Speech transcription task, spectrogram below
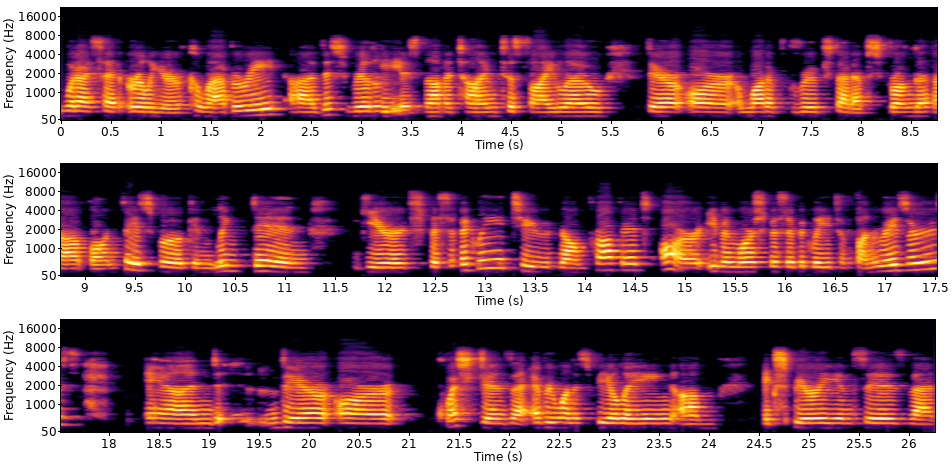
what I said earlier, collaborate. Uh, this really is not a time to silo. There are a lot of groups that have sprung up on Facebook and LinkedIn geared specifically to nonprofits or even more specifically to fundraisers. And there are questions that everyone is feeling, um, experiences that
